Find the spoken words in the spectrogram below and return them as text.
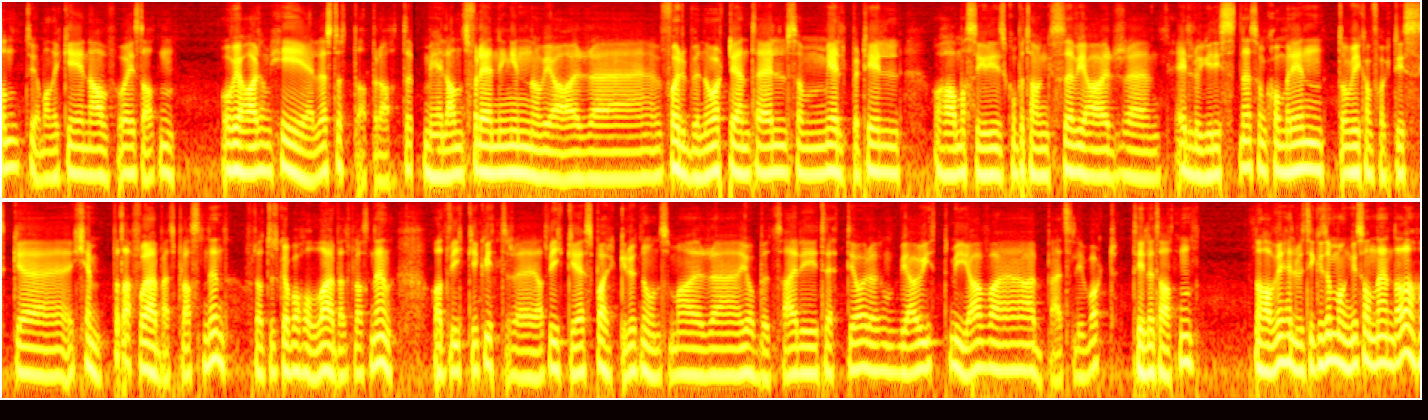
sånt gjør man ikke i Nav og i staten. Og vi har liksom hele støtteapparatet med Landsforeningen, og vi har eh, forbundet vårt i NTL som hjelper til og har masse juridisk kompetanse. Vi har eh, LO-juristene som kommer inn, og vi kan faktisk eh, kjempe da, for arbeidsplassen din. For at du skal beholde arbeidsplassen din, og at vi ikke, kvitter, at vi ikke sparker ut noen som har eh, jobbet her i 30 år. Vi har jo gitt mye av eh, arbeidslivet vårt til etaten. Nå har vi heldigvis ikke så mange sånne enda da.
